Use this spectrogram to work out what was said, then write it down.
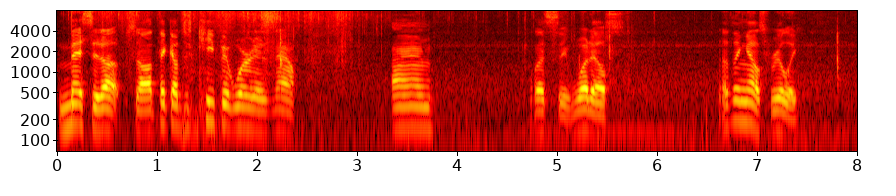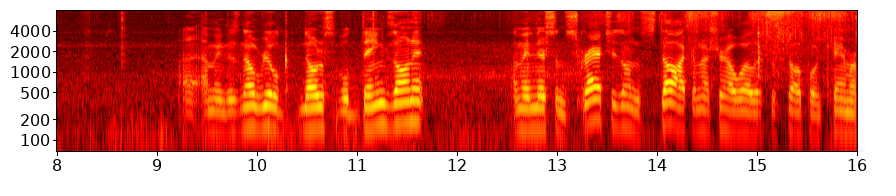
mess it up. So I think I'll just keep it where it is now. And let's see what else. Nothing else really. I, I mean, there's no real noticeable dings on it. I mean, there's some scratches on the stock. I'm not sure how well this will show up on camera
